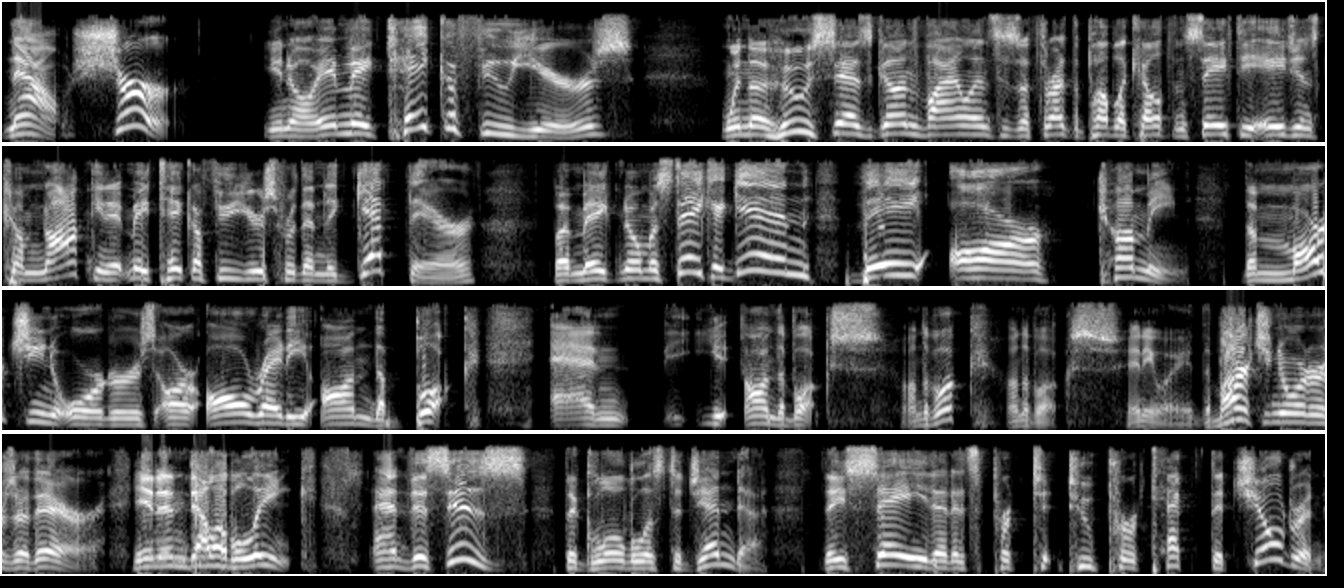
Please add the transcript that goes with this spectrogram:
Now, sure, you know, it may take a few years when the WHO says gun violence is a threat to public health and safety, agents come knocking. It may take a few years for them to get there, but make no mistake, again, they are coming. The marching orders are already on the book and on the books. On the book? On the books. Anyway, the marching orders are there in indelible ink. And this is the globalist agenda. They say that it's to protect the children.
